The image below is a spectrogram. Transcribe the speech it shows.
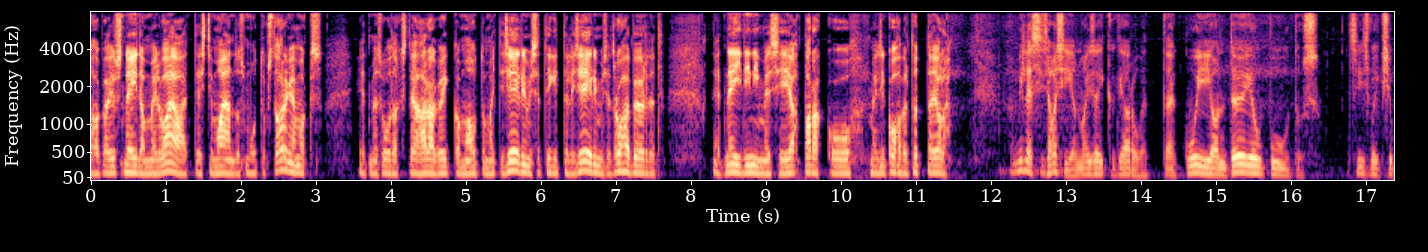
aga just neid on meil vaja, et Eesti majandus muutuks targemaks, et me suudaks teha ära kõik oma automatiseerimised, digitaliseerimised, rohepöörded, et neid inimesi jah, paraku meil siin kohapealt võtta ei ole milles siis asi on, ma ei saa ikkagi aru, et äh, kui on tööjõupuudus, siis võiks ju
